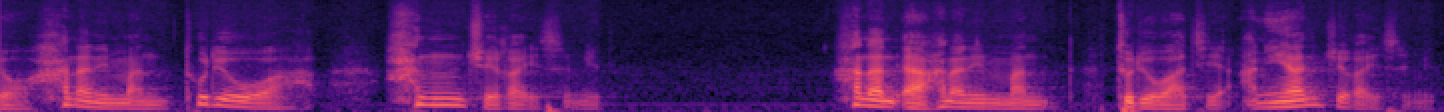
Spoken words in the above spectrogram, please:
요 하나님만 두려워한 죄가 있습니다. 하나 아, 하나님만 두려워하지 아니한 죄가 있습니다.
